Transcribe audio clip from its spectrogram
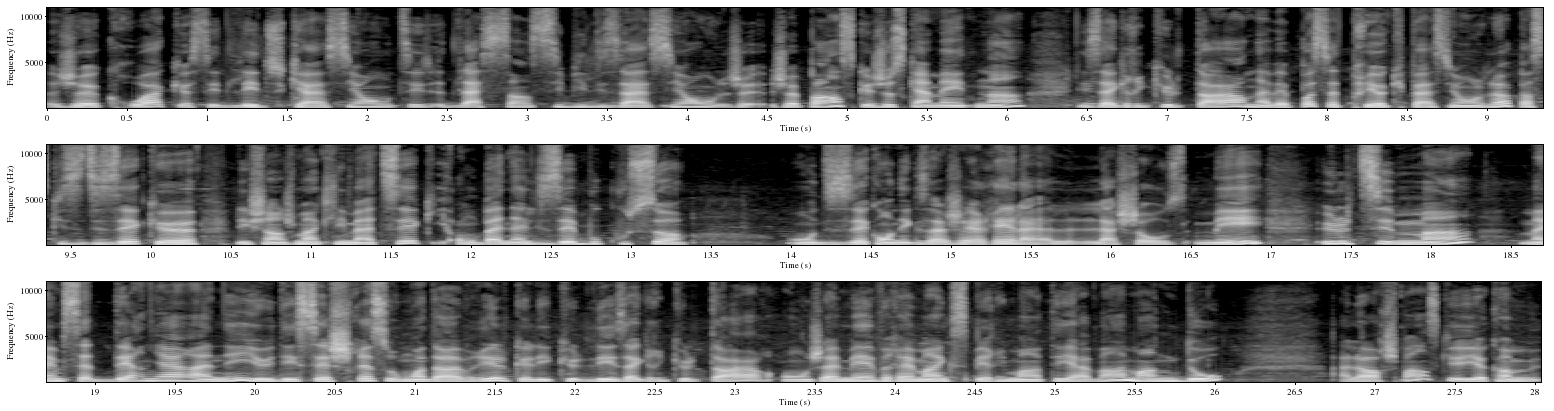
je crois que c'est de l'éducation, de la sensibilisation. Je, pense que jusqu'à maintenant, les agriculteurs n'avaient pas cette préoccupation-là parce qu'ils se disaient que les changements climatiques, on banalisait beaucoup ça. On disait qu'on exagérait la, la chose. Mais ultimement, même cette dernière année, il y a eu des sécheresses au mois d'avril que les, les agriculteurs ont jamais vraiment expérimenté avant, manque d'eau. Alors, je pense qu'il y a comme,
